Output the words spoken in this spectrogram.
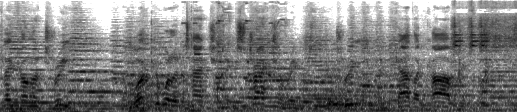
click on a tree. The worker will attach an extractor ring to the tree and gather carbon.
